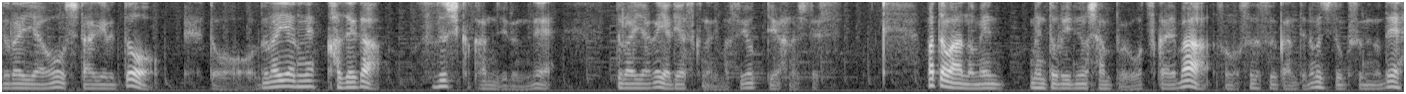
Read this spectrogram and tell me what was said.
ドライヤーをしてあげると,、えーとドライヤーのね風が涼しく感じるんでドライヤーがやりやすくなりますよっていう話です。またはあのメンメントル入りのシャンプーを使えばそのスースー感っていうのが持続するので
